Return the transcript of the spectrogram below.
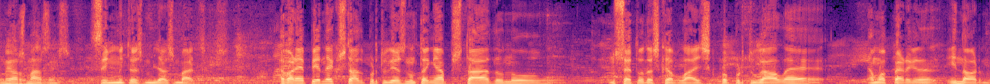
Maiores margens. Sim, muitas melhores margens. Agora, é pena que o Estado português não tenha apostado no, no setor das cabelagens, que para Portugal é, é uma perda enorme.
